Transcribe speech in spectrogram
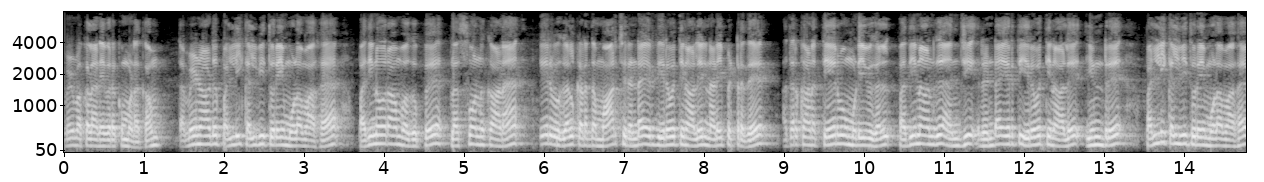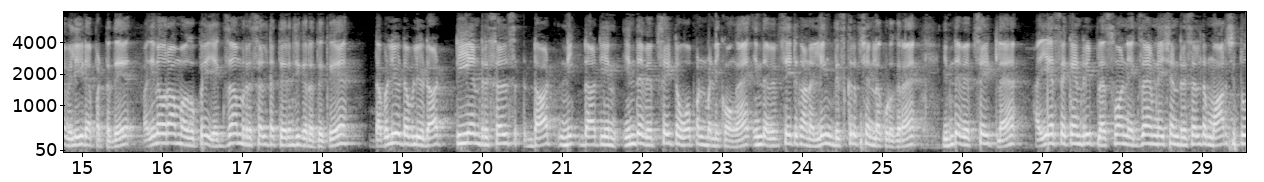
தமிழ் மக்கள் அனைவருக்கும் வணக்கம். தமிழ்நாடு பள்ளி கல்வித்துறை மூலமாக பதினோராம் வகுப்பு ப்ளஸ் ஒனுக்கான தேர்வுகள் கடந்த மார்ச் ரெண்டாயிரத்தி இருபத்தி நாலில் நடைபெற்றது. அதற்கான தேர்வு முடிவுகள் பதினான்கு அஞ்சு ரெண்டாயிரத்தி இருபத்தி நாலு இன்று பள்ளி கல்வித்துறை மூலமாக வெளியிடப்பட்டது. பதினோராம் வகுப்பு எக்ஸாம் ரிசல்ட்டை தெரிஞ்சுக்கிறதுக்கு W W dot TN results dot nic dot in இந்த வெப்சைட்டை ஓப்பன் பண்ணிக்கோங்க. இந்த வெப்சைட்டுக்கான லிங்க் டிஸ்கிரிப்ஷனில் கொடுக்குறேன். இந்த வெப்சைட்டில் higher secondary plus one examination result March two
